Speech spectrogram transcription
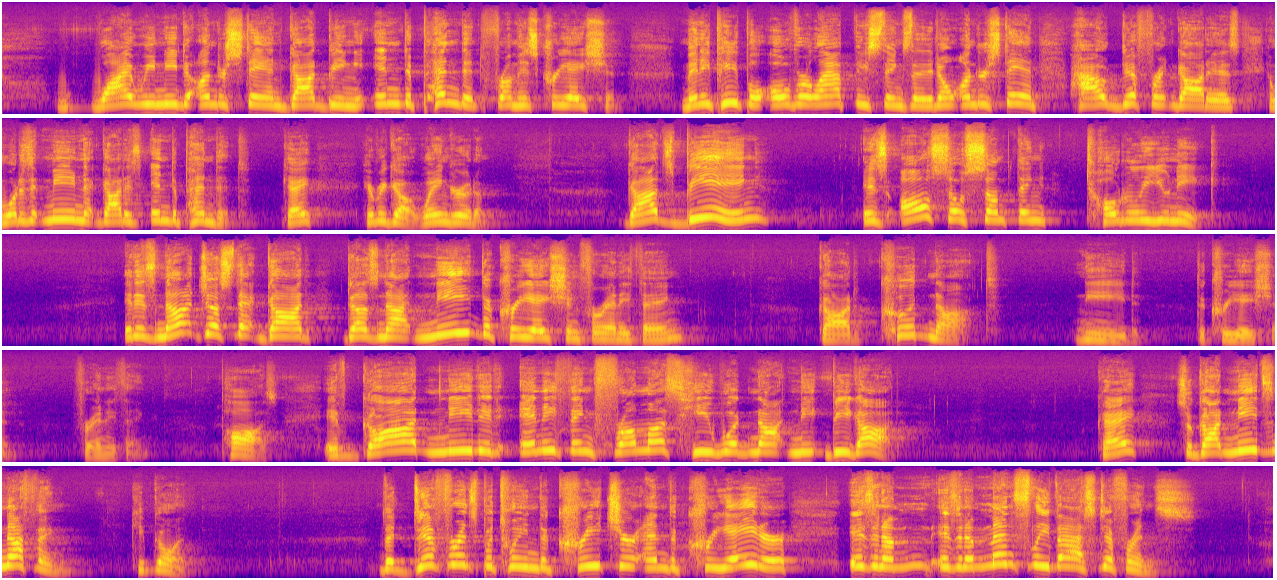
why we need to understand God being independent from his creation. Many people overlap these things and they don't understand how different God is and what does it mean that God is independent. Okay, here we go. Wayne Grudem. God's being is also something totally unique. It is not just that God does not need the creation for anything, God could not need the creation for anything. Pause. If God needed anything from us, he would not need, be God. Okay? So God needs nothing. Keep going. The difference between the creature and the creator is an, is an immensely vast difference.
